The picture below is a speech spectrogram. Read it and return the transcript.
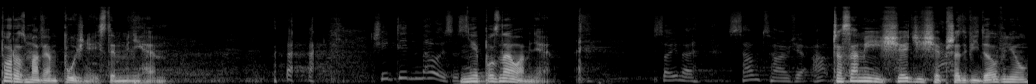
Porozmawiam później z tym mnichem. Nie poznała mnie. Czasami siedzi się przed widownią,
